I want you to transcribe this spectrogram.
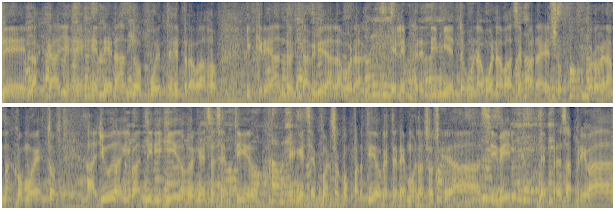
de las calles es generando fuentes de trabajo y creando estabilidad laboral. El emprendimiento es una buena base para eso. Programas como estos ayudan y van dirigidos en ese sentido, en ese esfuerzo compartido que tenemos la sociedad civil, la empresa privada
